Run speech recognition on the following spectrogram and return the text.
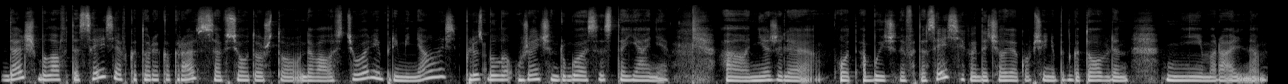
Дальше была фотосессия, в которой как раз все то, что давалось в теории, применялось. Плюс было у женщин другое состояние, а, нежели от обычной фотосессии, когда человек вообще не подготовлен ни морально,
